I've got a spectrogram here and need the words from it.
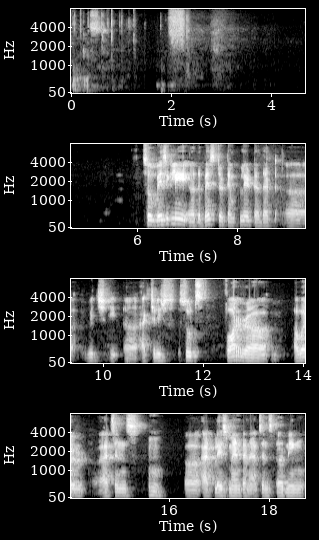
forest. So basically, uh, the best template that uh, which uh, actually suits for uh, our AdSense uh, ad placement and AdSense earning.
